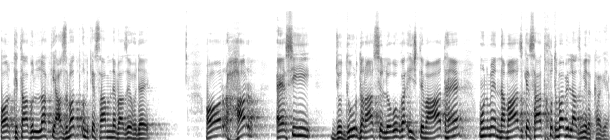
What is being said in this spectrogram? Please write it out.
اور کتاب اللہ کی عظمت ان کے سامنے واضح ہو جائے۔ اور ہر ایسی جو دور دراز سے لوگوں کا اجتماعات ہیں، ان میں نماز کے ساتھ خطبہ بھی لازمی رکھا گیا۔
